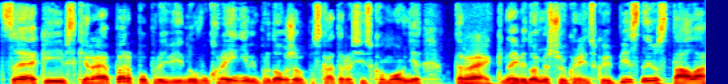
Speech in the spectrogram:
Це київський репер. Попри війну в Україні він продовжує випускати російськомовні треки. Найвідомішою українською піснею стала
